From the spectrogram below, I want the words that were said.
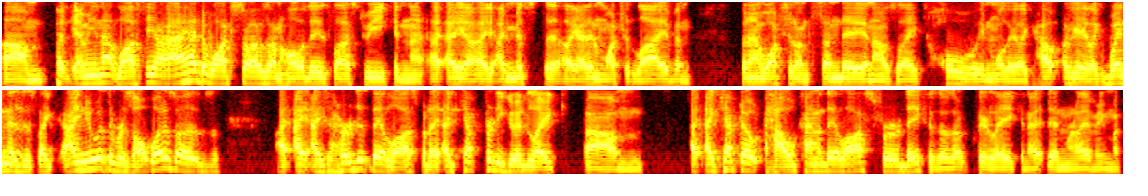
Um, but I mean that loss. Yeah, I had to watch. So I was on holidays last week, and I I I, I missed the like I didn't watch it live and but I watched it on Sunday and I was like, holy moly, like how okay, like when is this like I knew what the result was. I, was, I, I heard that they lost, but I, I kept pretty good like um I, I, kept out how kind of they lost for a day because I was out Clear Lake and I didn't really have any much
